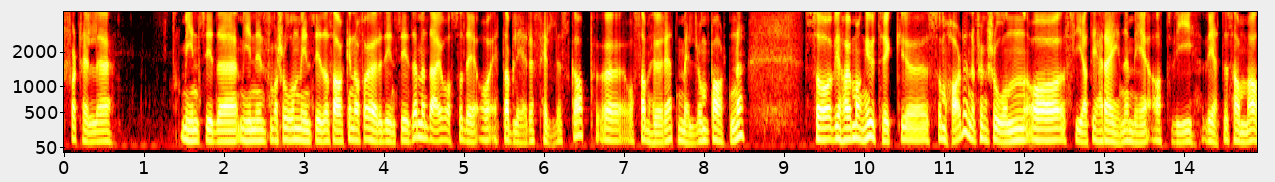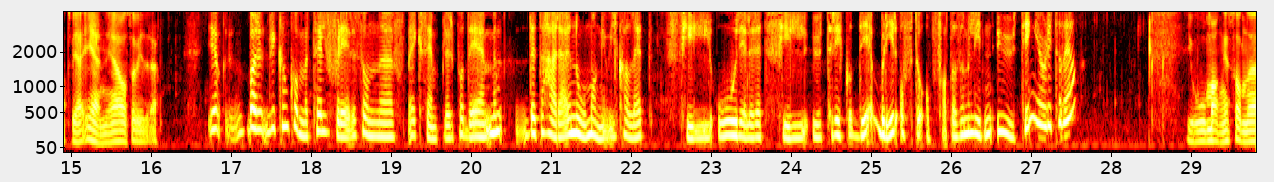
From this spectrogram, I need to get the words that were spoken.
fortelle min side, min informasjon, min side av saken, og få høre din side, men det er jo også det å etablere fellesskap eh, og samhørighet mellom partene. Så vi har jo mange uttrykk eh, som har denne funksjonen, å si at de regner med at vi vet det samme, at vi er enige, osv. Ja, bare, vi kan komme til flere sånne eksempler på det, men dette her er jo noe mange vil kalle et fyllord eller et fylluttrykk, og det blir ofte oppfatta som en liten uting, gjør de ikke det? Jo, mange sånne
